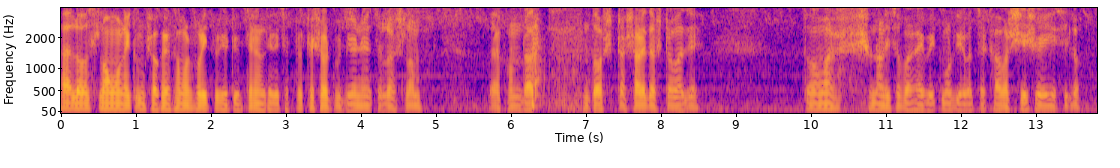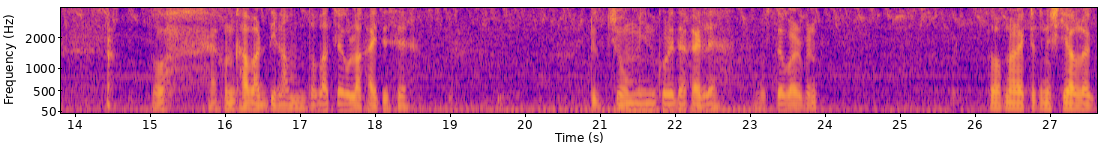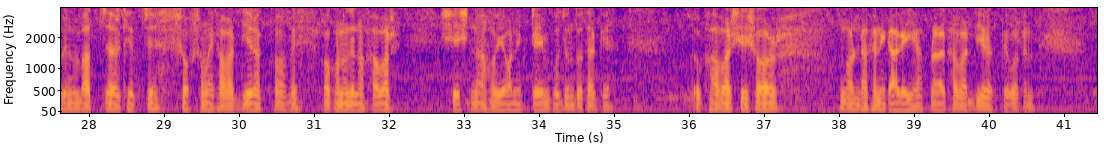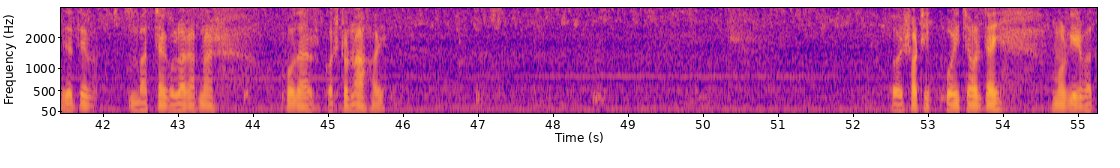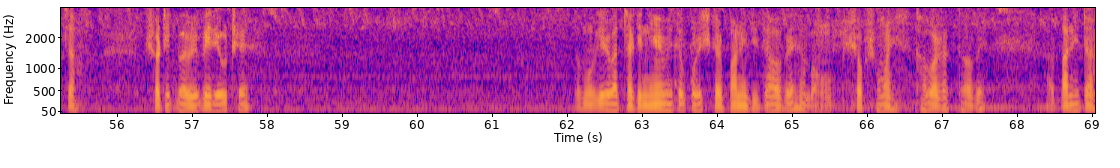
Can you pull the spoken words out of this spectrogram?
Hello আসসালামু আলাইকুম সকাল খামার ফরিদপুর ইউটিউব চ্যানেল থেকে ছোট্ট একটা শর্ট ভিডিও নিয়ে চলে আসলাম। তো এখন রাত দশটা, সাড়ে দশটা বাজে। তো আমার সোনালি সুপার হাইব্রিড মুরগির বাচ্চার খাবার শেষ হয়ে গেছিল। তো এখন খাবার দিলাম। তো বাচ্চাগুলা খাইতেছে। একটু জুম ইন করে দেখাইলে বুঝতে পারবেন। তো আপনার একটা জিনিস খেয়াল রাখবেন, বাচ্চার ক্ষেত্রে সব সময় খাবার দিয়ে রাখতে হবে। কখনো যেন খাবার শেষ না হয়ে অনেক টাইম পর্যন্ত থাকে। তো খাবার শেষ হওয়ার ঘন্টাখানিক আগেই আপনারা খাবার দিয়ে রাখতে পারেন, যাতে বাচ্চাগুলোর আপনার খোদার কষ্ট না হয়। তো সঠিক পরিচর্যায় মুরগির বাচ্চা সঠিকভাবে বেড়ে ওঠে। তো মুরগির বাচ্চাকে নিয়মিত পরিষ্কার পানি দিতে হবে এবং সব সময় খাবার রাখতে হবে। আর পানিটা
